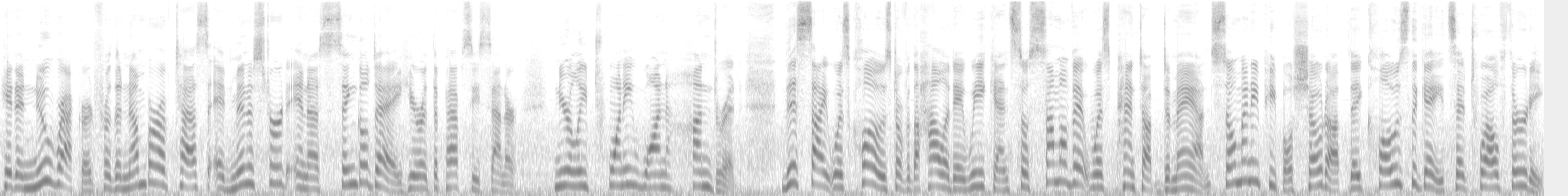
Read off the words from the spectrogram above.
hit a new record for the number of tests administered in a single day here at the Pepsi Center, nearly 2,100. This site was closed over the holiday weekend, so some of it was pent-up demand. So many people showed up, they closed the gates at 1230.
